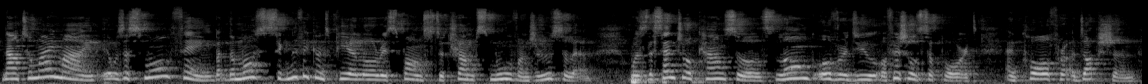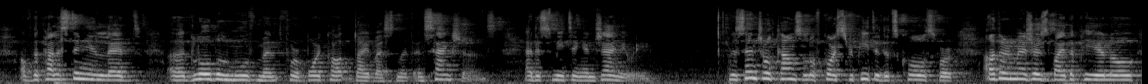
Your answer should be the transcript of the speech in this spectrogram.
Now, to my mind, it was a small thing, but the most significant PLO response to Trump's move on Jerusalem was the Central Council's long overdue official support and call for adoption of the Palestinian led uh, global movement for boycott, divestment, and sanctions at its meeting in January. The Central Council, of course, repeated its calls for other measures by the PLO,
